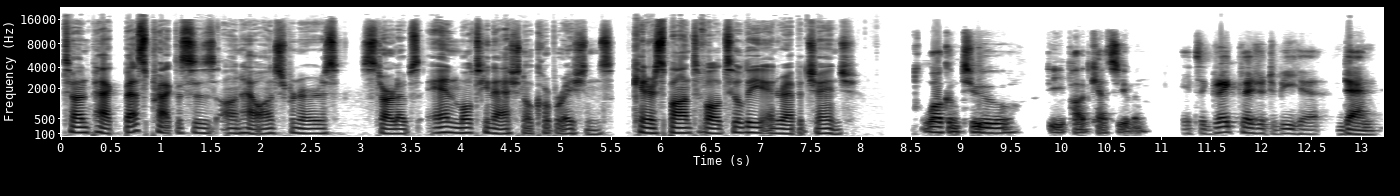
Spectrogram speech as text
to unpack best practices on how entrepreneurs, startups, and multinational corporations can respond to volatility and rapid change. Welcome to the podcast, Euvin. It's a great pleasure to be here, Dan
